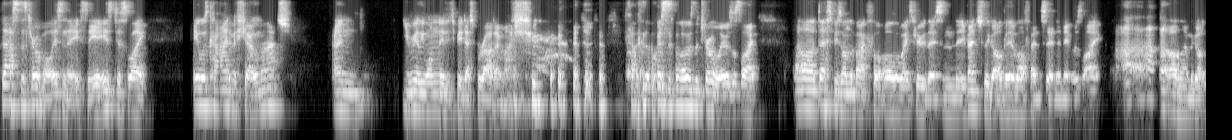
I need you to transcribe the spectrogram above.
That's the trouble, isn't it? You see, it is just like it was kind of a SHO match, and you really wanted it to be a desperado match. that was what was the trouble. It was just like, oh, Despy's on the back foot all the way through this, and they eventually got a bit of offense in, and it was like, ah, oh, and then we got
